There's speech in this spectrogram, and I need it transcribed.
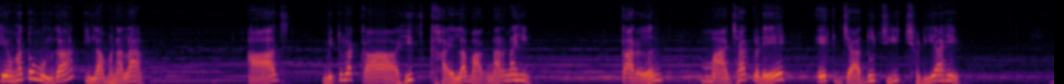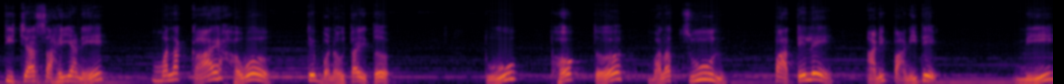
तेव्हा तो मुलगा तिला म्हणाला आज मी तुला काहीच खायला मागणार नाही. कारण माझ्याकडे एक जादूची छडी आहे. तिच्या साह्याने मला काय हवं ते बनवता येतं. तू फक्त मला चूल पातेले आणि पाणी दे. मी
